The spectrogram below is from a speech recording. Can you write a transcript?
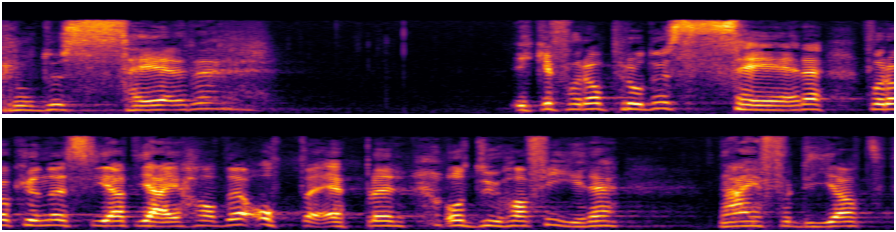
produserer. Ikke for å produsere, for å kunne si at 'jeg hadde åtte epler, og du har fire'. Nei, fordi at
